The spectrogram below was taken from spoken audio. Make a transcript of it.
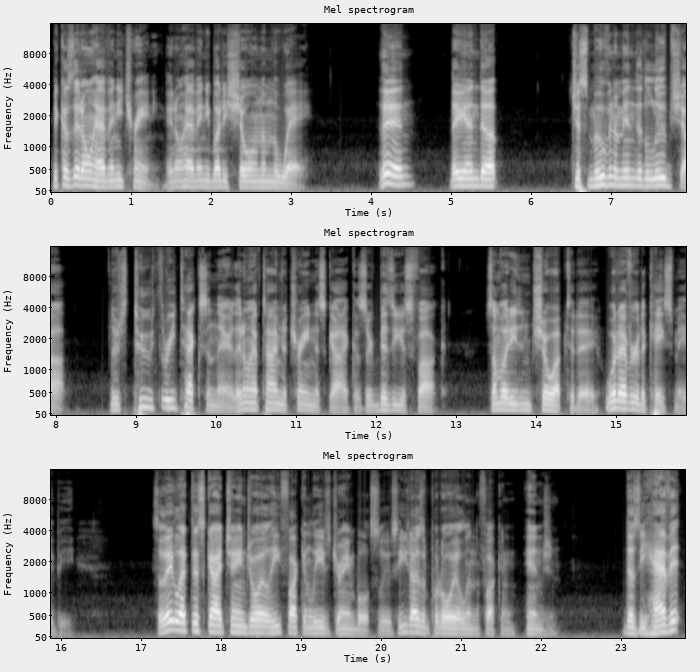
because they don't have any training. They don't have anybody showing them the way. Then they end up just moving them into the lube shop. There's two, three techs in there. They don't have time to train this guy because they're busy as fuck. Somebody didn't show up today. Whatever the case may be. So they let this guy change oil. He fucking leaves drain bolts loose. He doesn't put oil in the fucking engine. Does he have it?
